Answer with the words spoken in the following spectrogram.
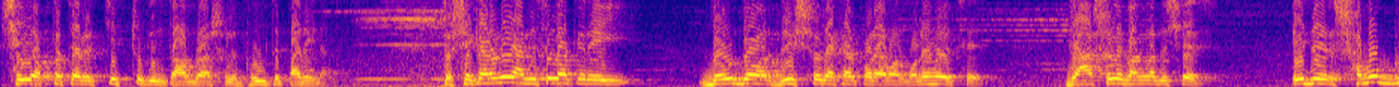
সেই অত্যাচারের চিত্র কিন্তু আমরা আসলে ভুলতে পারি না। তো সে কারণেই আনিসুল হকের এই দৌড় দেওয়ার দৃশ্য দেখার পরে আমার মনে হয়েছে যে আসলে বাংলাদেশের এদের সমগ্র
